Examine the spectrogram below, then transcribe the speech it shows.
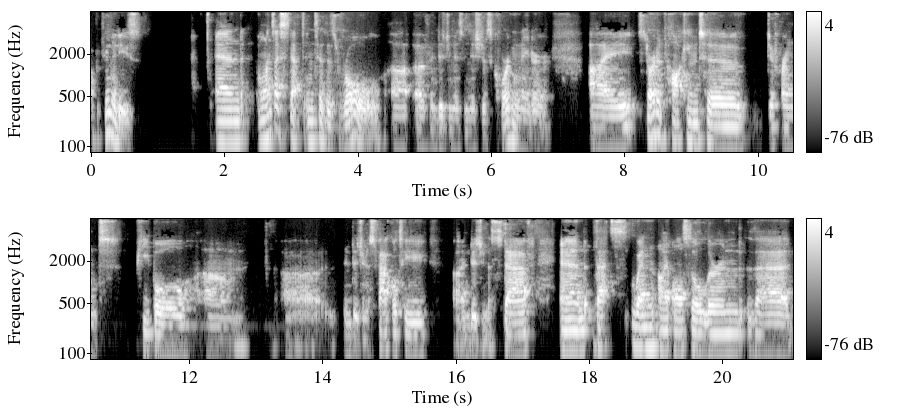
opportunities. And once I stepped into this role uh, of Indigenous Initiatives Coordinator, I started talking to different people, um, uh, Indigenous faculty, uh, Indigenous staff, and that's when I also learned that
